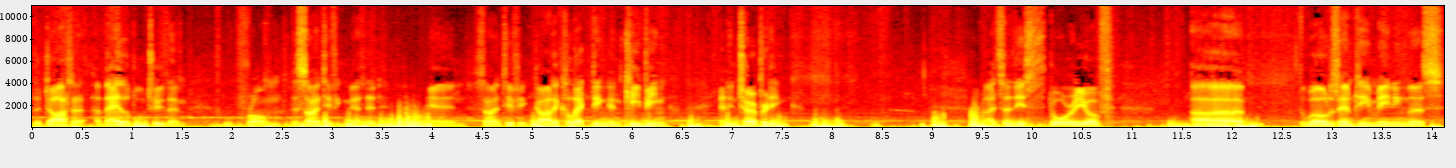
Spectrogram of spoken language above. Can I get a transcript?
the data available to them from the scientific method and scientific data collecting and keeping and interpreting. Right, so this story of uh, the world is empty and meaningless.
